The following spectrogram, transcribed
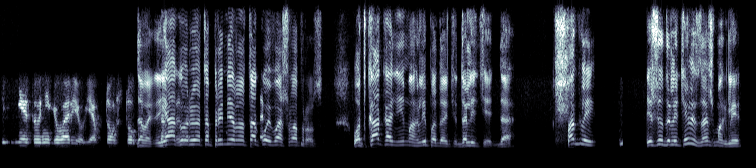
Я этого не говорил. Я в том, что... Давай, я говорю, это примерно такой ваш вопрос. Вот как они могли подойти, долететь, да. Могли. Если долетели, значит, могли.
